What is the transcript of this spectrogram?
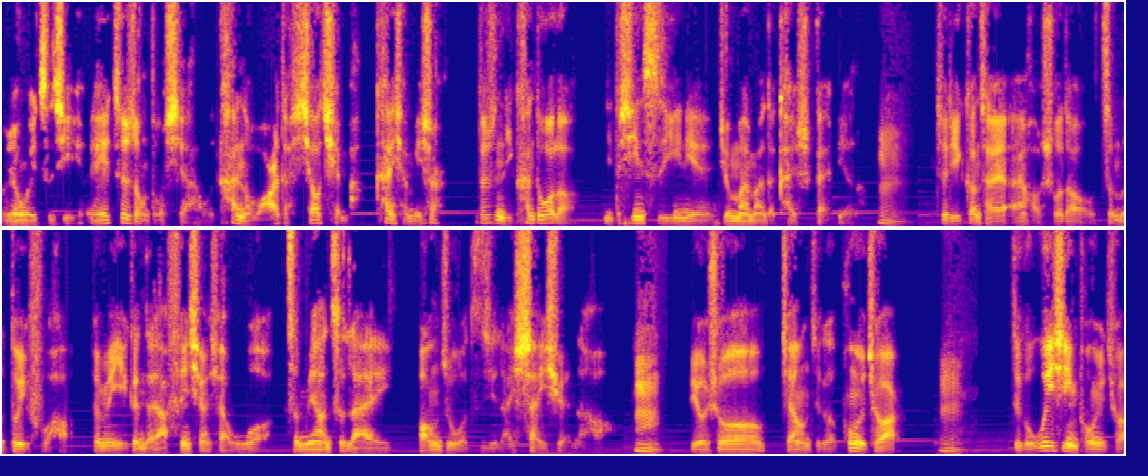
认为自己哎这种东西啊，我看着玩的消遣吧，看一下没事儿。但是你看多了，你的心思意念就慢慢的开始改变了。嗯，这里刚才安好说到怎么对付哈。下面也跟大家分享一下我怎么样子来帮助我自己来筛选的哈。嗯，比如说像这个朋友圈嗯，这个微信朋友圈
